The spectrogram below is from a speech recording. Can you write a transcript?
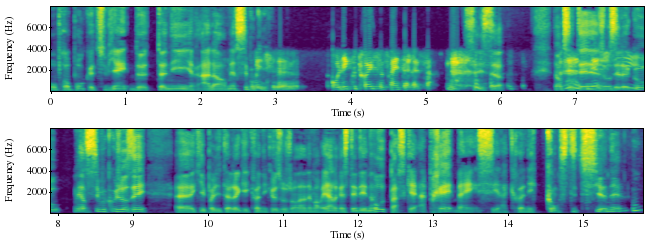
aux propos que tu viens de tenir. Alors, merci beaucoup. Oui, je- on l'écoutera et ce sera intéressant. C'est ça. Donc, c'était. José Legault. Merci beaucoup, José, euh, qui est politologue et chroniqueuse au Journal de Montréal. Restez des nôtres parce qu'après, ben, c'est la chronique constitutionnelle. Ouh!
